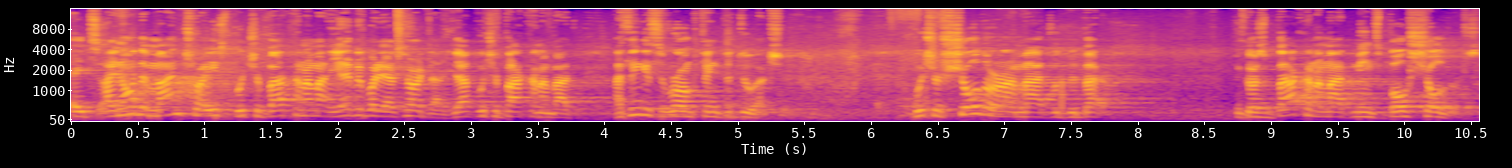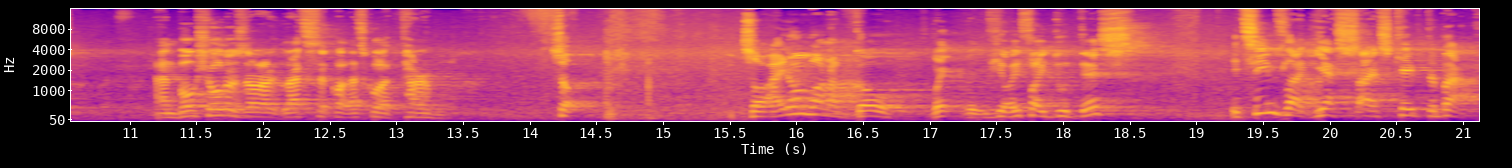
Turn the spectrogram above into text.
it's, I know the mantra is put your back on a mat. Everybody has heard that, yeah? Put your back on a mat. I think it's the wrong thing to do actually. Put your shoulder on a mat would be better. Because back on a mat means both shoulders. And both shoulders are, let's call, let's call it terrible. So, so I don't want to go, wait, if I do this, it seems like, yes, I escaped the back.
